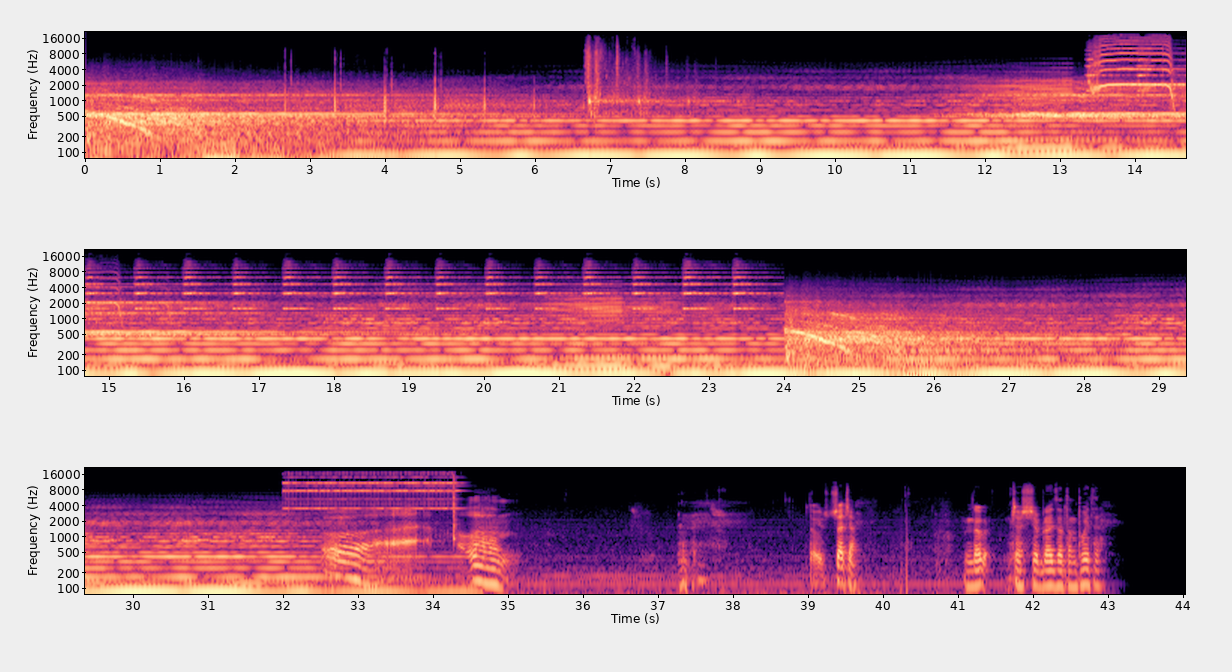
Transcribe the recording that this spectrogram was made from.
you To już trzecia. Dobra, czas się brać za tą płytę.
